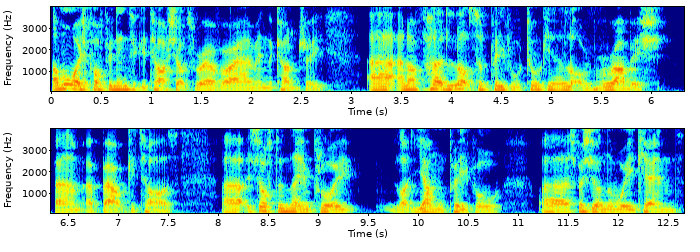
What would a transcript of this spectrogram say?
I'm always popping into guitar shops wherever I am in the country, uh, and I've heard lots of people talking a lot of rubbish um, about guitars. Uh, it's often they employ like young people, uh, especially on the weekend,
